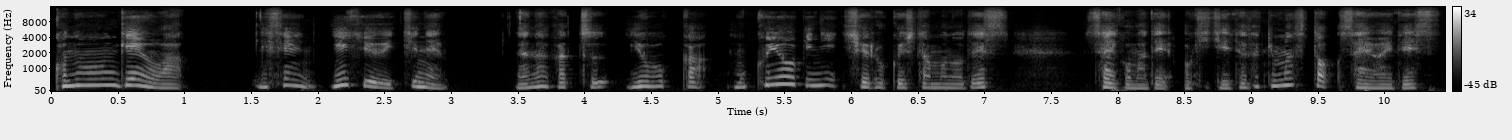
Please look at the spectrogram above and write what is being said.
この音源は2021年7月8日木曜日に収録したものです。最後までお聞きいただけますと幸いです。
